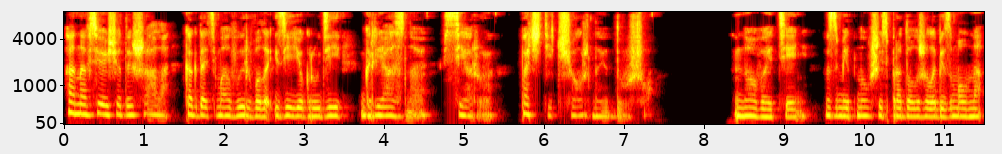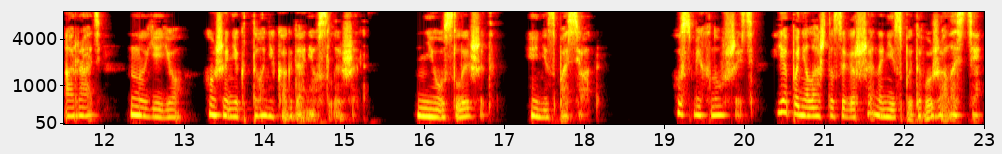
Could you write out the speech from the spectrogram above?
Она все еще дышала, когда тьма вырвала из ее груди грязную, серую, почти черную душу. Новая тень, взметнувшись, продолжила безмолвно орать, но ее уже никто никогда не услышит. Не услышит и не спасет. Усмехнувшись, я поняла, что совершенно не испытываю жалости.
